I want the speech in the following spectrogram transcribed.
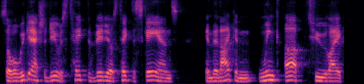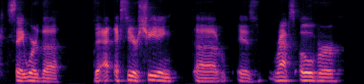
So what we can actually do is take the videos take the scans and then i can link up to like say where the the exterior sheeting uh, is wraps over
